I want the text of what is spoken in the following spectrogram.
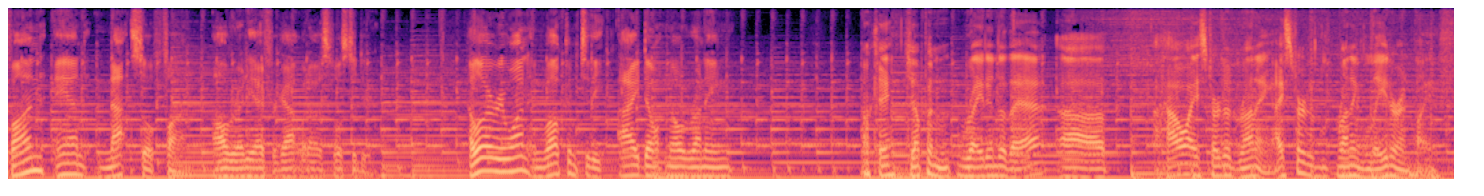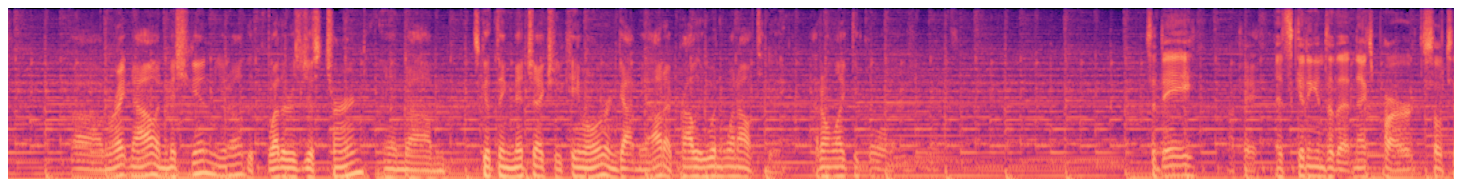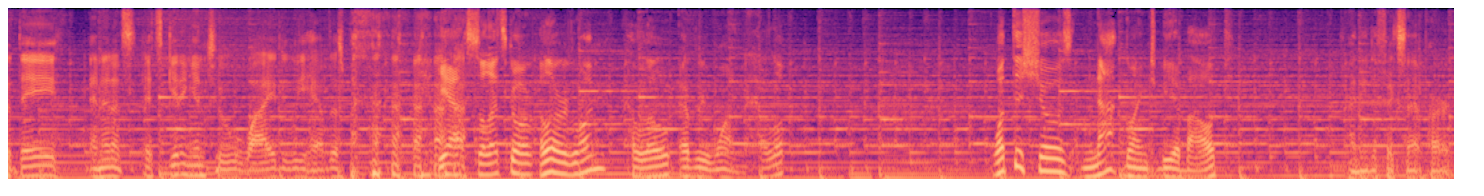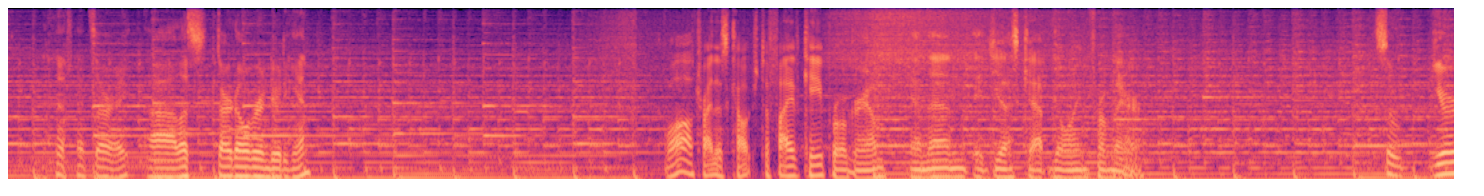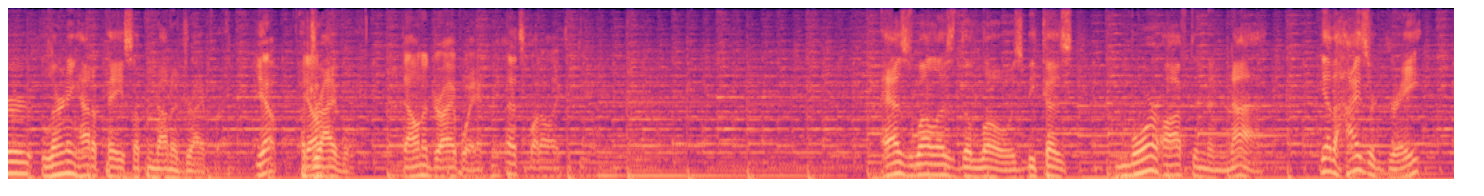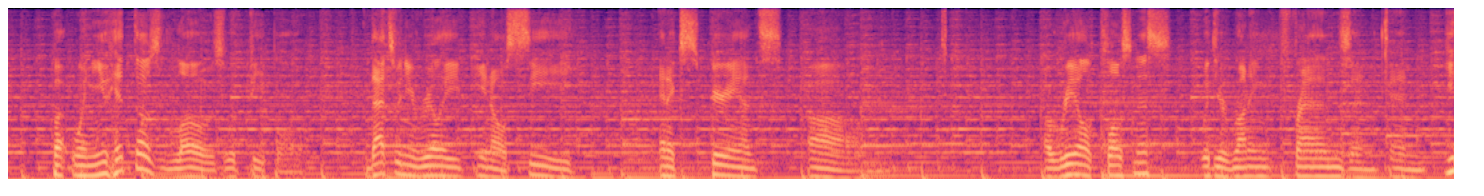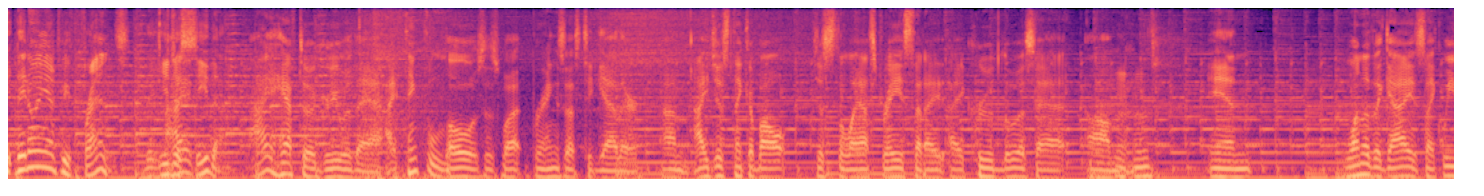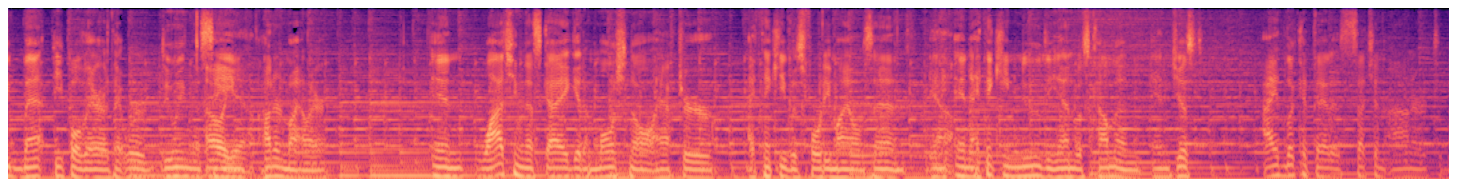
fun and not so fun. Already, I forgot what I was supposed to do. Hello, everyone, and welcome to the I Don't Know Running. Okay, jumping right into that. Uh, how I started running. I started running later in life. Um, right now in Michigan, you know, the weather has just turned, and um, it's a good thing Mitch actually came over and got me out. I probably wouldn't have went out today. I don't like the cold. Today, okay, it's getting into that next part. So today, and then it's it's getting into why do we have this? yeah, so let's go. Hello, everyone. Hello, everyone. Hello. What this show's not going to be about. I need to fix that part. That's all right. Uh, let's start over and do it again. Well, I'll try this couch to 5K program, and then it just kept going from there. So you're learning how to pace up and down a driveway. Yep, A yep. driveway. down a driveway. That's what I like to do. as well as the lows because more often than not, yeah, the highs are great, but when you hit those lows with people, that's when you really, you know, see and experience um, a real closeness with your running friends, and and you, they don't even have to be friends. You just I- see them. I have to agree with that. I think the lows is what brings us together. Um, I just think about just the last race that I, I crewed Lewis at. Um, Mhm. And one of the guys, like we met people there that were doing the Oh, same yeah. 100 miler. And watching this guy get emotional after I think he was 40 miles in. And, Yeah. and I think he knew the end was coming. And just, I look at that as such an honor to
